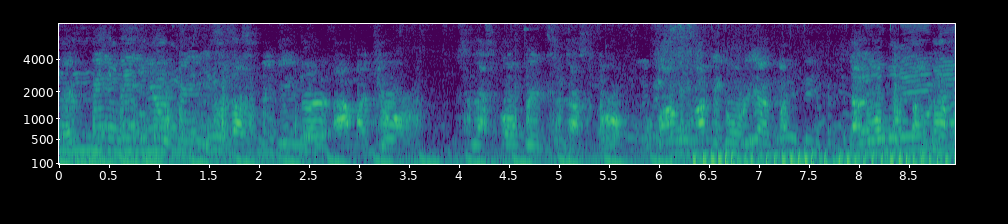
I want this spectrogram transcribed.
FPTUP slash beginner, amateur, slash open, slash pro. Bagong kategory yan. Dalawang taon na ako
